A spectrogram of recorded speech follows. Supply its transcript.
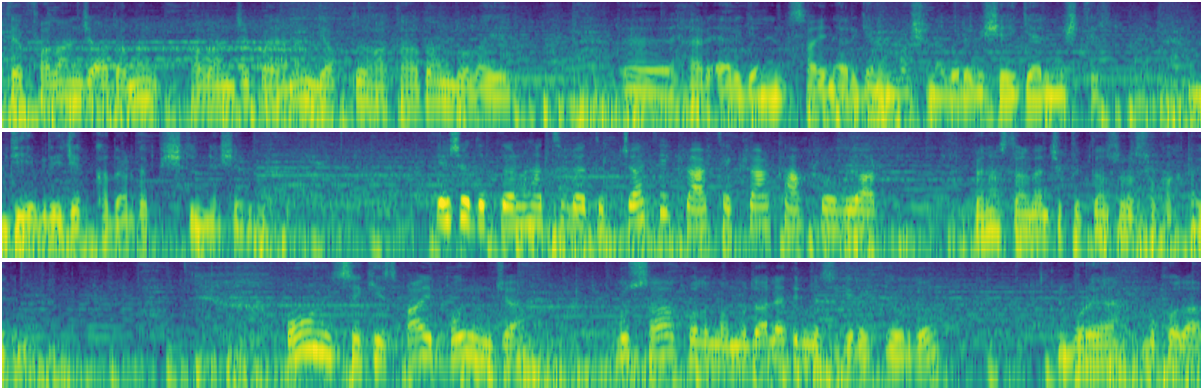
işte falancı adamın falancı bayanın yaptığı hatadan dolayı e, her ergenin sayın ergenin başına böyle bir şey gelmiştir diyebilecek kadar da pişkinleşebiliyor. Yaşadıklarını hatırladıkça tekrar tekrar kahroluyor. Ben hastaneden çıktıktan sonra sokaktaydım efendim. 18 ay boyunca bu sağ koluma müdahale edilmesi gerekiyordu. Buraya bu kola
